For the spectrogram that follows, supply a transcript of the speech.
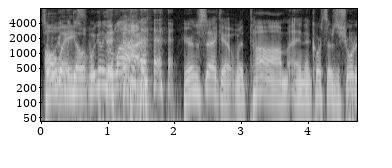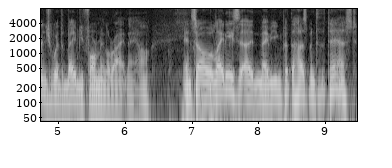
So Always. go. We're gonna go live here in a second with Tom, and of course, there's a shortage with the baby formula right now, and so ladies, uh, maybe you can put the husband to the test.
